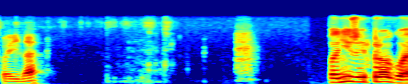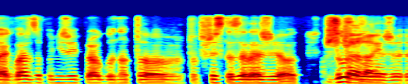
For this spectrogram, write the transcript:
To ile? Poniżej progu, a jak bardzo poniżej progu, no to, to wszystko zależy od. Dużo zależy.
